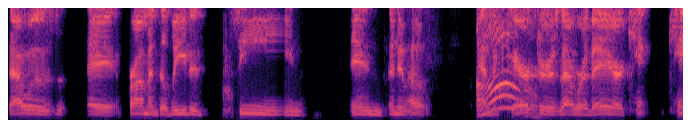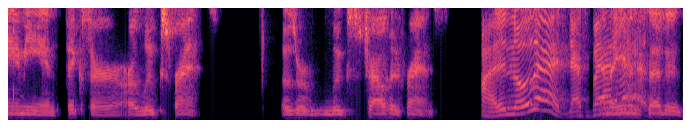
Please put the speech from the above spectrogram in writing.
that was a from a deleted scene in a new hope. And oh. the characters that were there Camie and Fixer are Luke's friends those were Luke's childhood friends. I didn't know that. That's bad. And they even said it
